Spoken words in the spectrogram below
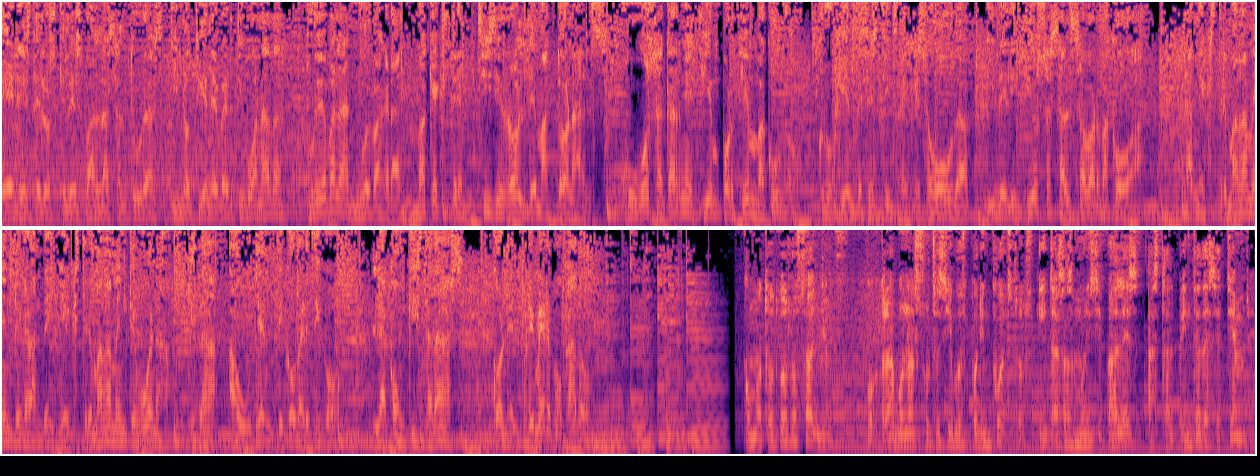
¿Eres de los que les van las alturas y no tiene vértigo a nada? Prueba la nueva Gran Mac Extreme Cheesy Roll de McDonald's. Jugosa carne 100% vacuno, crujientes sticks de queso gouda y deliciosa salsa barbacoa. Tan extremadamente grande y extremadamente buena que da auténtico vértigo. La conquistarás con el primer bocado. Como todos los años, podrá abonar sus recibos por impuestos y tasas municipales hasta el 20 de septiembre.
